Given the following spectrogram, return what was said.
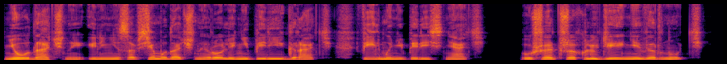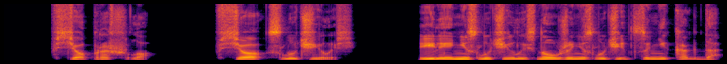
Неудачные или не совсем удачные роли не переиграть, фильмы не переснять, ушедших людей не вернуть. Все прошло. Все случилось. Или не случилось, но уже не случится никогда.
